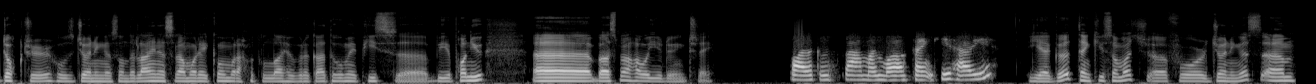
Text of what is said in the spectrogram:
doctor who's joining us on the line. Assalamu alaikum wa rahmatullahi wa barakatuh. May peace uh, be upon you. Uh, Basma, how are you doing today? Walaikum salam. I'm well, thank you. How are you? Yeah, good. Thank you so much uh, for joining us. Um,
